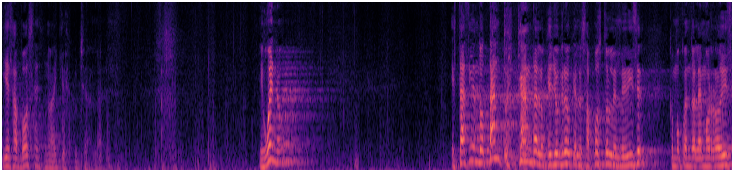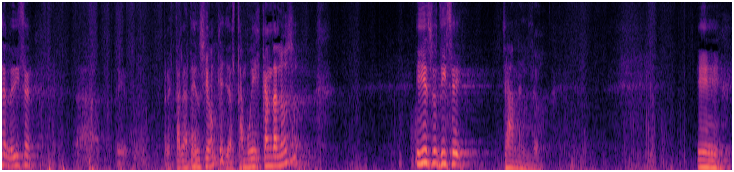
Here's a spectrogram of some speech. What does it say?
Y esas voces no hay que escucharlas. Y bueno, está haciendo tanto escándalo que yo creo que los apóstoles le dicen, como cuando la hemorroísa le dicen, ah, Prestale atención que ya está muy escandaloso. Y Jesús dice, llámenlo. Eh,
